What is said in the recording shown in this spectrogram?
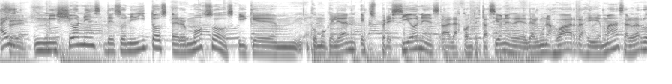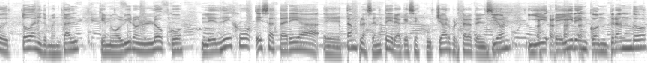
Hay sí. millones de soniditos hermosos y que mm, como que le dan expresiones a las contestaciones de, de algunas barras y demás a lo largo de toda la instrumental que me volvieron loco. Le dejo esa tarea eh, tan placentera que es escuchar, prestar atención y, e ir encontrando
